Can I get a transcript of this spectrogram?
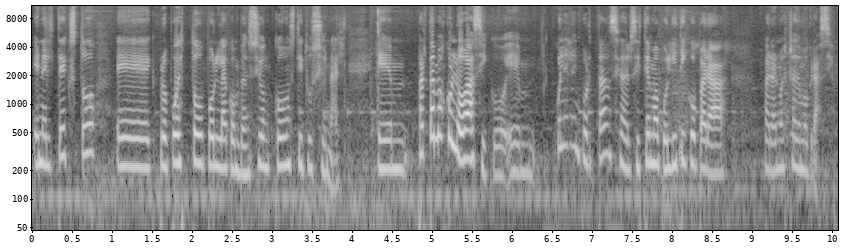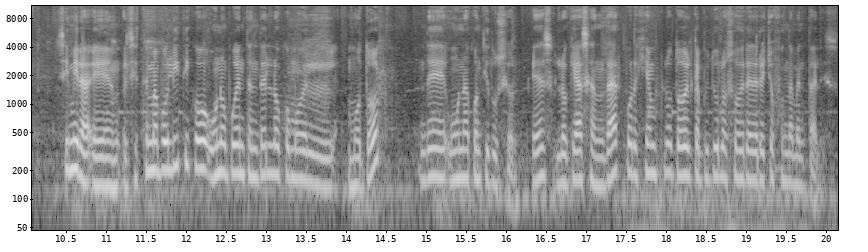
en el texto eh, propuesto por la Convención Constitucional? Em, partamos con lo básico. Em, ¿Cuál es la importancia del sistema político para, para nuestra democracia? Sí, mira, el sistema político uno puede entenderlo como el motor de una constitución. Es lo que hace andar, por ejemplo, todo el capítulo sobre derechos fundamentales.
